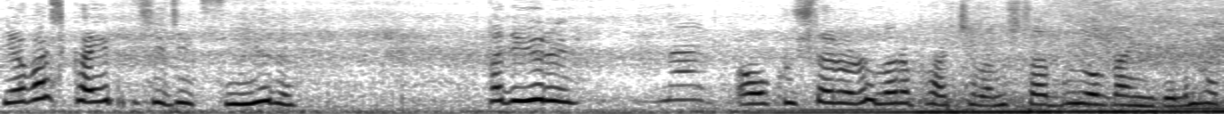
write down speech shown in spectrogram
Yavaş kayıp düşeceksin yürü. Hadi yürü. O kuşlar oralara parçalamışlar. Bu yoldan gidelim hadi.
